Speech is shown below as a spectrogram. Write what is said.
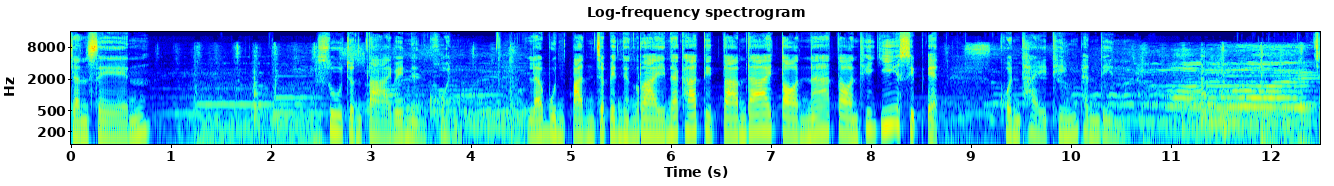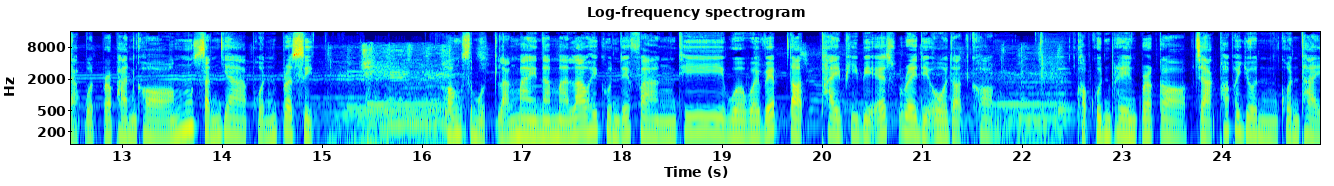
จันเสนสู้จนตายไปหนึ่งคน แล้วบุญปันจะเป็นอย่างไรนะคะ ติดตามได้ตอนหน้าตอนที่ 21 คนไทยทิ้งแผ่นดิน จากบทประพันธ์ของสัญญาผลประสิทธิ์ห้องสมุดหลังไม้นำมาเล่าให้คุณได้ฟังที่ www.thaipbsradio.com ขอบคุณเพลงประกอบจากภาพยนตร์คนไทย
